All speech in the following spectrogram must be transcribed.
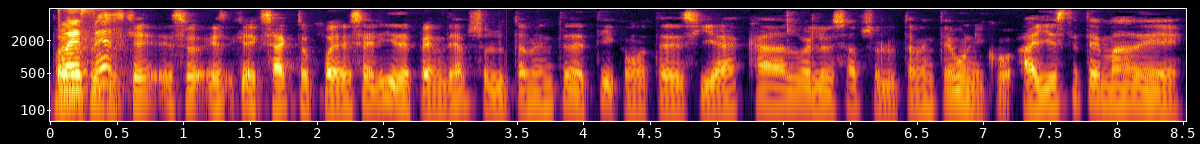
puede pues ser. Es que eso es exacto, puede ser y depende absolutamente de ti. Como te decía, cada duelo es absolutamente único. Hay este tema de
